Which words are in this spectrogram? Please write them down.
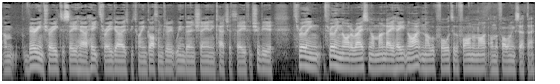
I'm very intrigued to see how Heat 3 goes between Gotham Duke, Winburn Sheen, and Catch a Thief. It should be a thrilling, thrilling night of racing on Monday Heat night, and I look forward to the final night on the following Saturday.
